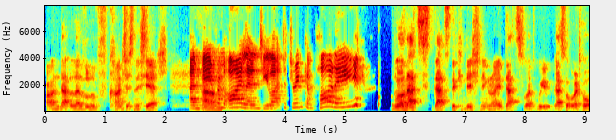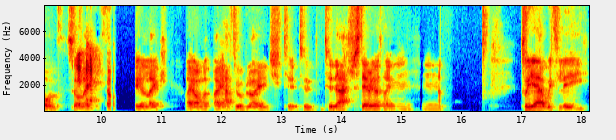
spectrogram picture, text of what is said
on that level of consciousness yet. And being um, from Ireland, you like to drink and party. well, that's that's the conditioning, right? That's what we that's what we're told. So yes. like, I feel like I almost, I have to oblige to to to that stereotype. Mm, mm. So yeah, with Leigh,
